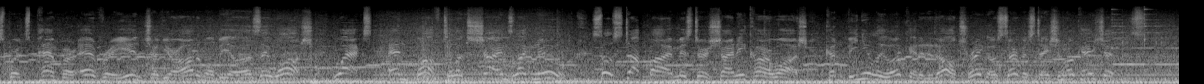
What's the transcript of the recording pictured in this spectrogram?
Experts pamper every inch of your automobile as they wash, wax, and buff till it shines like new. So stop by Mr. Shiny Car Wash, conveniently located at all Trago service station locations.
